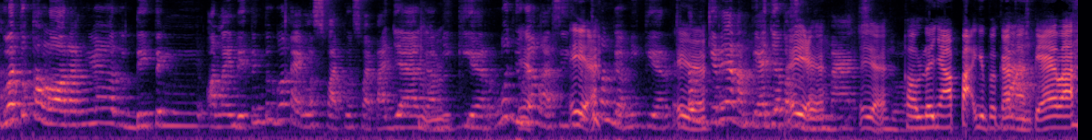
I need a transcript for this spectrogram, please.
gue tuh kalau orangnya dating online dating tuh gue kayak nge-swipe nge-swipe aja nggak Mm. mikir lu juga Iya. nggak sih Iya. kita kan nggak mikir kita Iya. mikirnya nanti aja pas Iya, udah match iya. gitu. Kalau udah nyapa gitu kan Nah. nanti aja lah.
